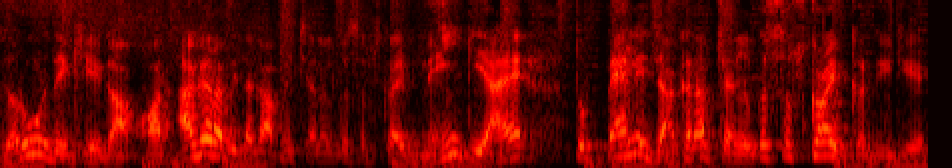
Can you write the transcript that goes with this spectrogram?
ज़रूर देखिएगा। और अगर अभी तक आपने चैनल को सब्सक्राइब नहीं किया है तो पहले जाकर आप चैनल को सब्सक्राइब कर दीजिए।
